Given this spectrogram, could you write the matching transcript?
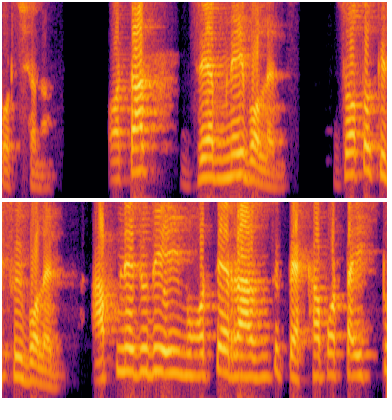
করছে না। অর্থাৎ যেমনি বলেন, যত কিছুই বলেন, আপনি যদি এই মুহূর্তে রাজনৈতিক প্রেক্ষাপটটা একটু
